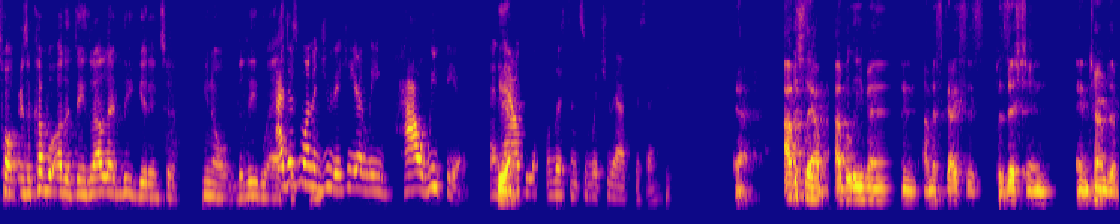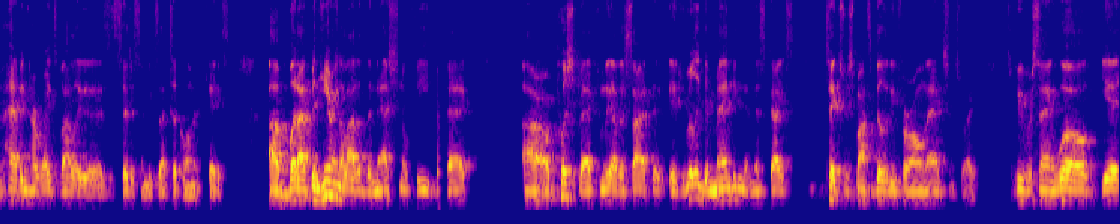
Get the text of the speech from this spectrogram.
talk. There's a couple other things, but I'll let Lee get into you know the legal. Aspect. I just wanted you to hear Lee how we feel, and yeah. now we'll listen to what you have to say. Yeah, obviously, I, I believe in uh, Ms. Geist's position in terms of having her rights violated as a citizen because I took on her case. Uh, but I've been hearing a lot of the national feedback uh, or pushback from the other side that is really demanding that Ms. Geist takes responsibility for her own actions, right? So people are saying, well, yeah,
